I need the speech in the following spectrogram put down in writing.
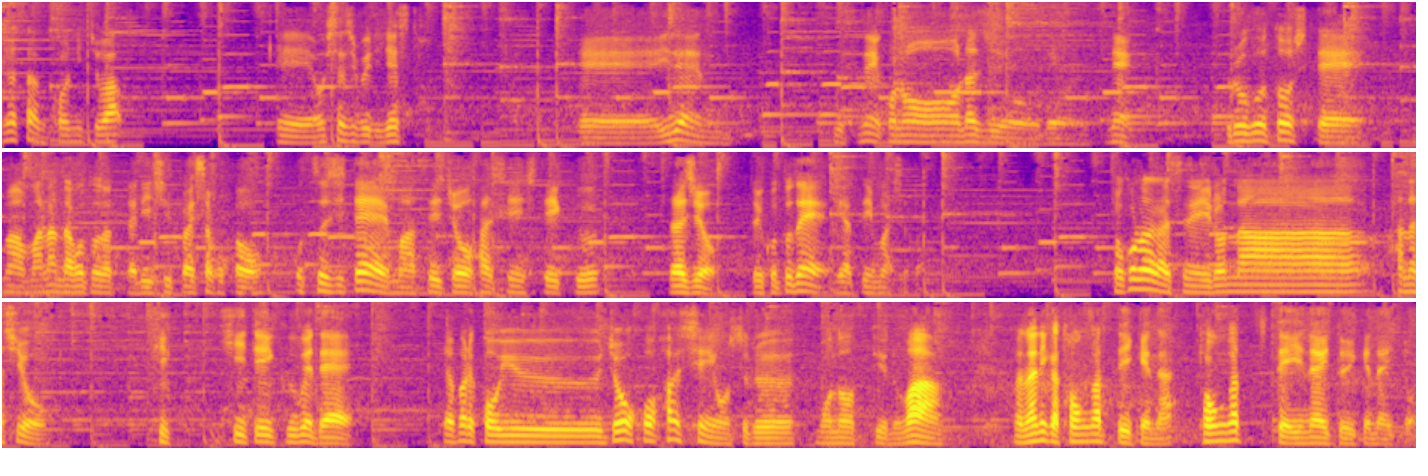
皆さんこんにちは、えーお久しぶりですと、えー以前ですねこのラジオではですねブログを通して、まあ、学んだことだったり失敗したことを通じて、まあ、成長を発信していくラジオということでやってみましたと。ところがですねいろんな話を聞いていく上でやっぱりこういう情報発信をするものっていうのは、何かとんがっていけないとんがっていないといけないと。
